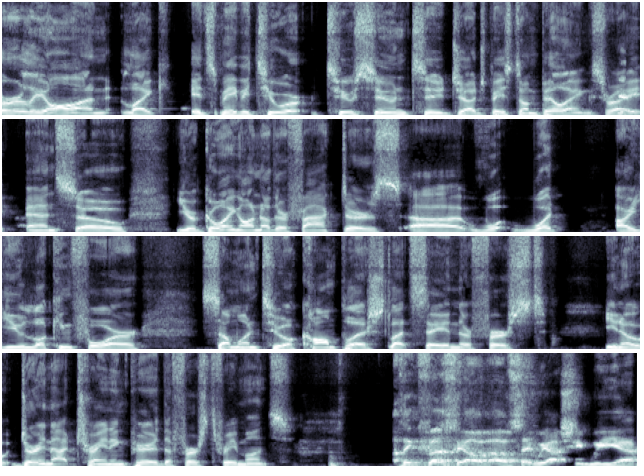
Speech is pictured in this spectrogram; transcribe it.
early on like it's maybe too too soon to judge based on billings right yeah. and so you're going on other factors uh, what what are you looking for someone to accomplish let's say in their first you know during that training period the first three months I think firstly, I would, I would say we actually we um,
